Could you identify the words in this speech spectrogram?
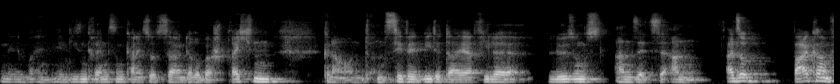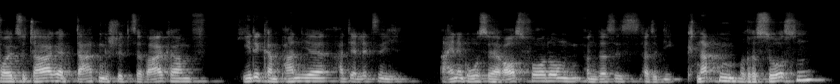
in, diesen Grenzen kann ich sozusagen darüber sprechen. Genau. Und, und Civil bietet da ja viele Lösungsansätze an. Also Wahlkampf heutzutage, datengestützter Wahlkampf. Jede Kampagne hat ja letztlich eine große Herausforderung und das ist also die knappen Ressourcen.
